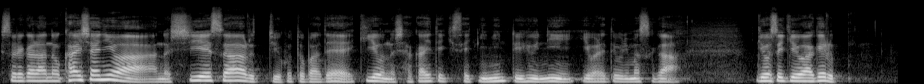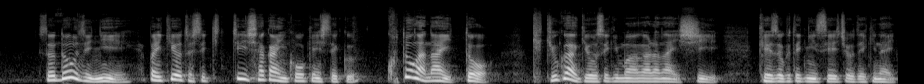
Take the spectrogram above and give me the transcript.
それからあの会社にはあの CSR っていう言葉で企業の社会的責任というふうに言われておりますが業績を上げるそれ同時にやっぱり企業としてきっちり社会に貢献していくことがないと結局は業績も上がらないし継続的に成長できない。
